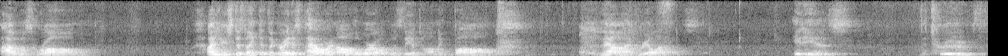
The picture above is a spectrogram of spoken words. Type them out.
I was wrong. I used to think that the greatest power in all the world was the atomic bomb. But now I've realized it is the truth.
